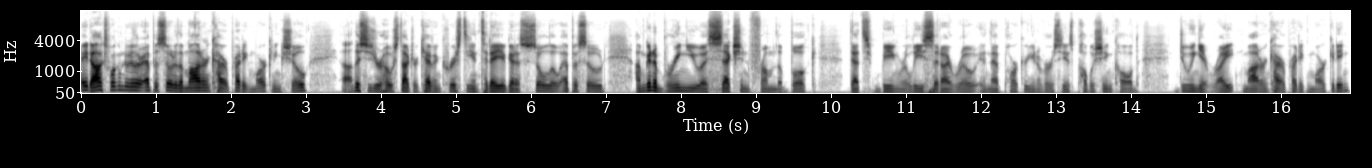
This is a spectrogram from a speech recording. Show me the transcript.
Hey, docs, welcome to another episode of the Modern Chiropractic Marketing Show. Uh, this is your host, Dr. Kevin Christie, and today you've got a solo episode. I'm going to bring you a section from the book that's being released that I wrote and that Parker University is publishing called Doing It Right Modern Chiropractic Marketing.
